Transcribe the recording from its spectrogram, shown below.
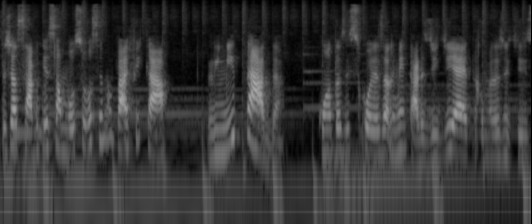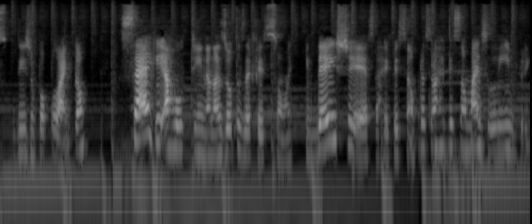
você já sabe que esse almoço você não vai ficar limitada quanto às escolhas alimentares de dieta, como a gente diz, diz no popular. Então, segue a rotina nas outras refeições e deixe essa refeição para ser uma refeição mais livre.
